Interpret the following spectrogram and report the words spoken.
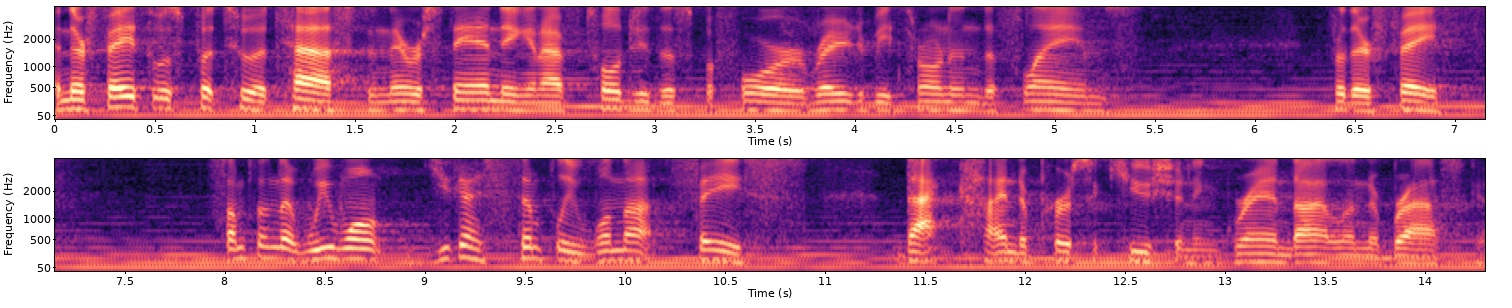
And their faith was put to a test, and they were standing, and I've told you this before, ready to be thrown into flames for their faith. Something that we won't, you guys simply will not face that kind of persecution in Grand Island, Nebraska.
